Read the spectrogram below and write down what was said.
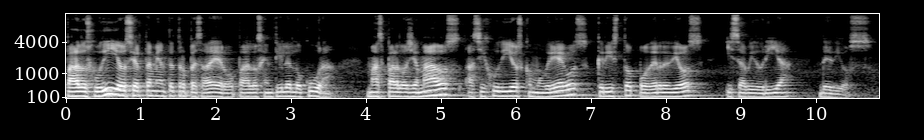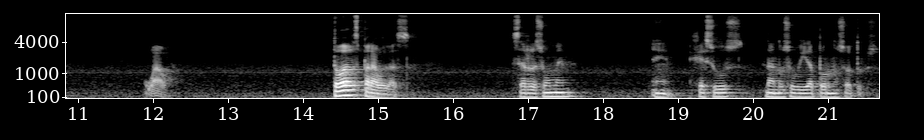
Para los judíos ciertamente tropezadero, para los gentiles locura, mas para los llamados, así judíos como griegos, Cristo poder de Dios y sabiduría de Dios. Wow. Todas las parábolas se resumen en Jesús dando su vida por nosotros.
